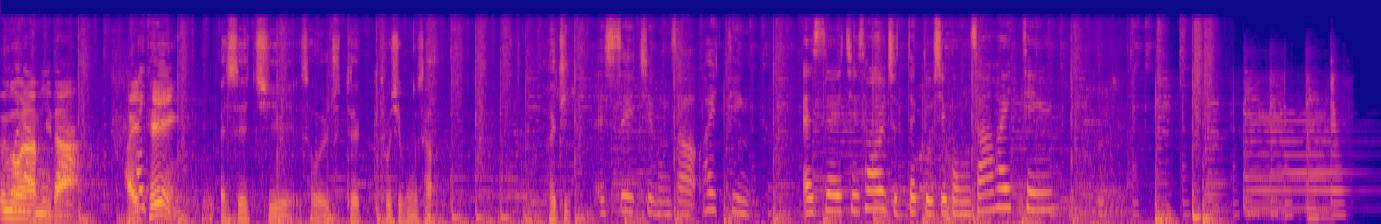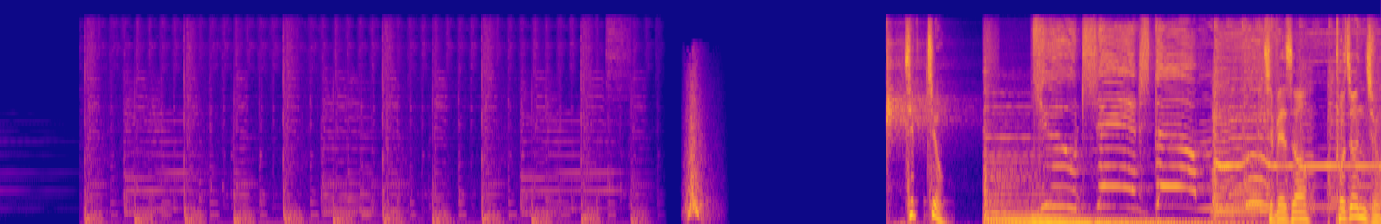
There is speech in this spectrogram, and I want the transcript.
응원합니다. 화이팅! SH 서울주택 도시공사 화이팅! SH공사 화이팅! SH 서울주택도시공사 화이팅! 집중. 집에서 도전 중.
